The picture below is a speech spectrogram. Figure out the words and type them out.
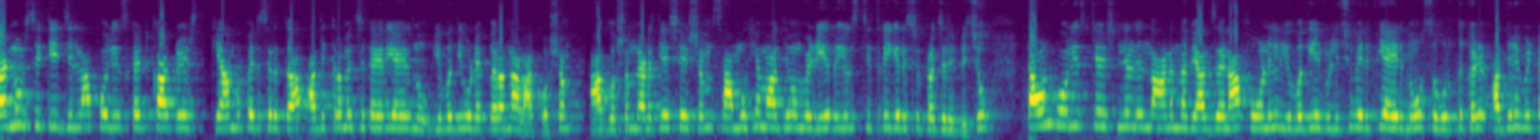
കണ്ണൂർ സിറ്റി ജില്ലാ പോലീസ് ഹെഡ് ക്വാർട്ടേഴ്സ് ക്യാമ്പ് പരിസരത്ത് അതിക്രമിച്ച് കയറിയായിരുന്നു യുവതിയുടെ പിറന്നാൾ ആഘോഷം. ആഘോഷം നടത്തിയ ശേഷം സാമൂഹ്യ മാധ്യമം വഴി റീൽസ് ചിത്രീകരിച്ച് പ്രചരിപ്പിച്ചു. ടൗൺ പോലീസ് സ്റ്റേഷനിൽ നിന്നാണെന്ന വ്യാജേന ഫോണിൽ യുവതിയെ വിളിച്ചു വരുത്തിയായിരുന്നു സുഹൃത്തുക്കൾ അതിരുവിട്ട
